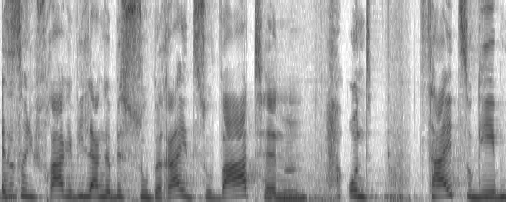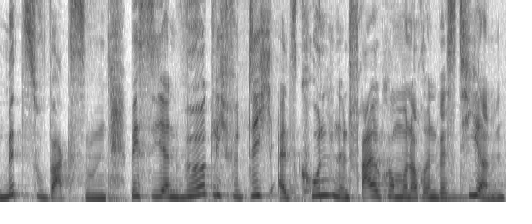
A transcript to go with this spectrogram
Es ist nur die Frage, wie lange bist du bereit zu warten und Zeit zu geben, mitzuwachsen, bis sie dann wirklich für dich als Kunden in Frage kommen und auch investieren.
